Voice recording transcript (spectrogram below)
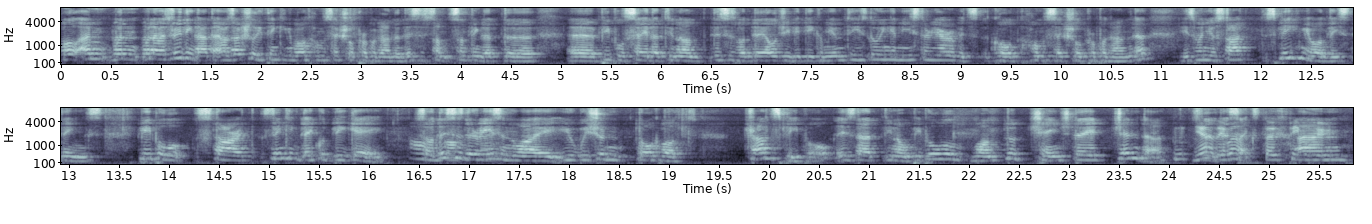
well, I'm, when, when I was reading that, I was actually thinking about homosexual propaganda. This is some, something that uh, uh, people say that, you know, this is what the LGBT community is doing in Eastern Europe. It's called homosexual propaganda. Is when you start speaking about these things, people start thinking they could be gay. so Oh, this is the reason why you, we shouldn't talk about trans people is that you know people want to change their gender. Yeah, so they will. sex. Those people who Um,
